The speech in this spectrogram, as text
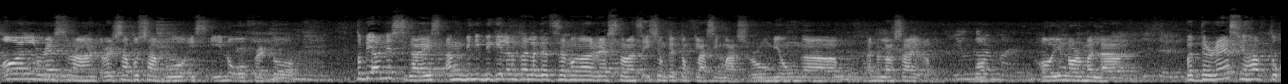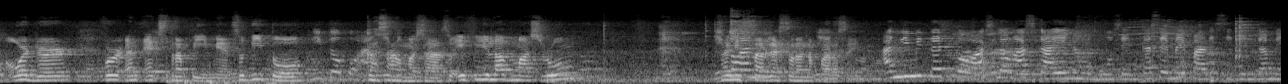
all restaurant or shabu-shabu is ino-offer to. To be honest guys, ang binibigay lang talaga sa mga restaurants is yung ganitong klaseng mushroom. Yung ah, ano lang siya. Yung bot- normal. Oh, yung normal lang. But the rest, you have to order for an extra payment. So dito, Dito po. kasama unlimited. siya. So if you love mushroom, Dito, Chinese unli- restaurant ang para sa inyo. Unlimited po as long as kaya nyo ubusin kasi may policy din kami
